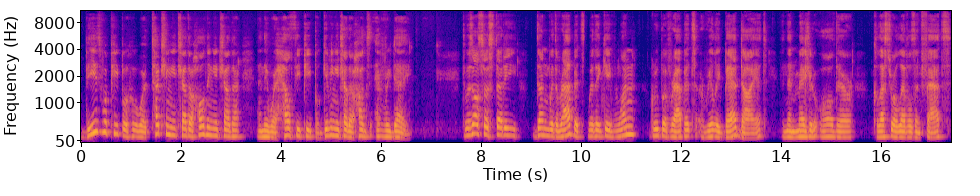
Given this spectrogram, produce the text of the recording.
These were people who were touching each other, holding each other, and they were healthy people, giving each other hugs every day. There was also a study done with rabbits where they gave one group of rabbits a really bad diet and then measured all their cholesterol levels and fats.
